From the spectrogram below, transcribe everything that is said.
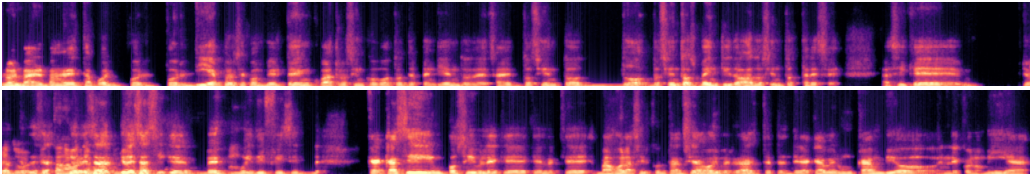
No, el, margen está por, por, por, 10, pero se convierte en 4 o 5 votos dependiendo de, o 202, 222 a 213. Así que yo, yo, esa, yo, esa, sí que es muy difícil, casi imposible que, que, que, bajo las circunstancias hoy, ¿verdad? Este, tendría que haber un cambio en la economía,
